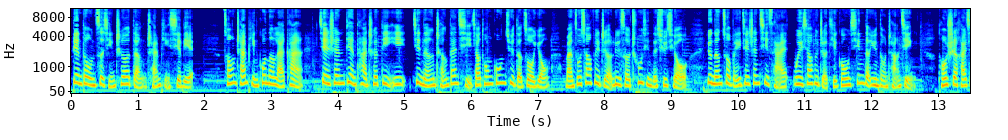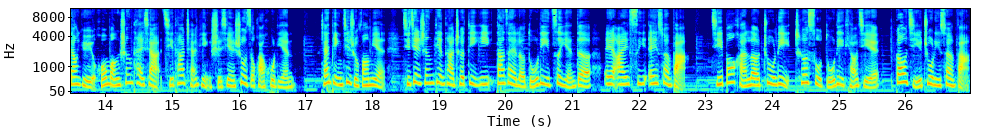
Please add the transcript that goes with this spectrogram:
电动自行车等产品系列。从产品功能来看，健身电踏车第一既能承担起交通工具的作用，满足消费者绿色出行的需求，又能作为健身器材为消费者提供新的运动场景，同时还将与鸿蒙生态下其他产品实现数字化互联。产品技术方面，其健身电踏车第一搭载了独立自研的 AICA 算法，其包含了助力、车速独立调节、高级助力算法、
